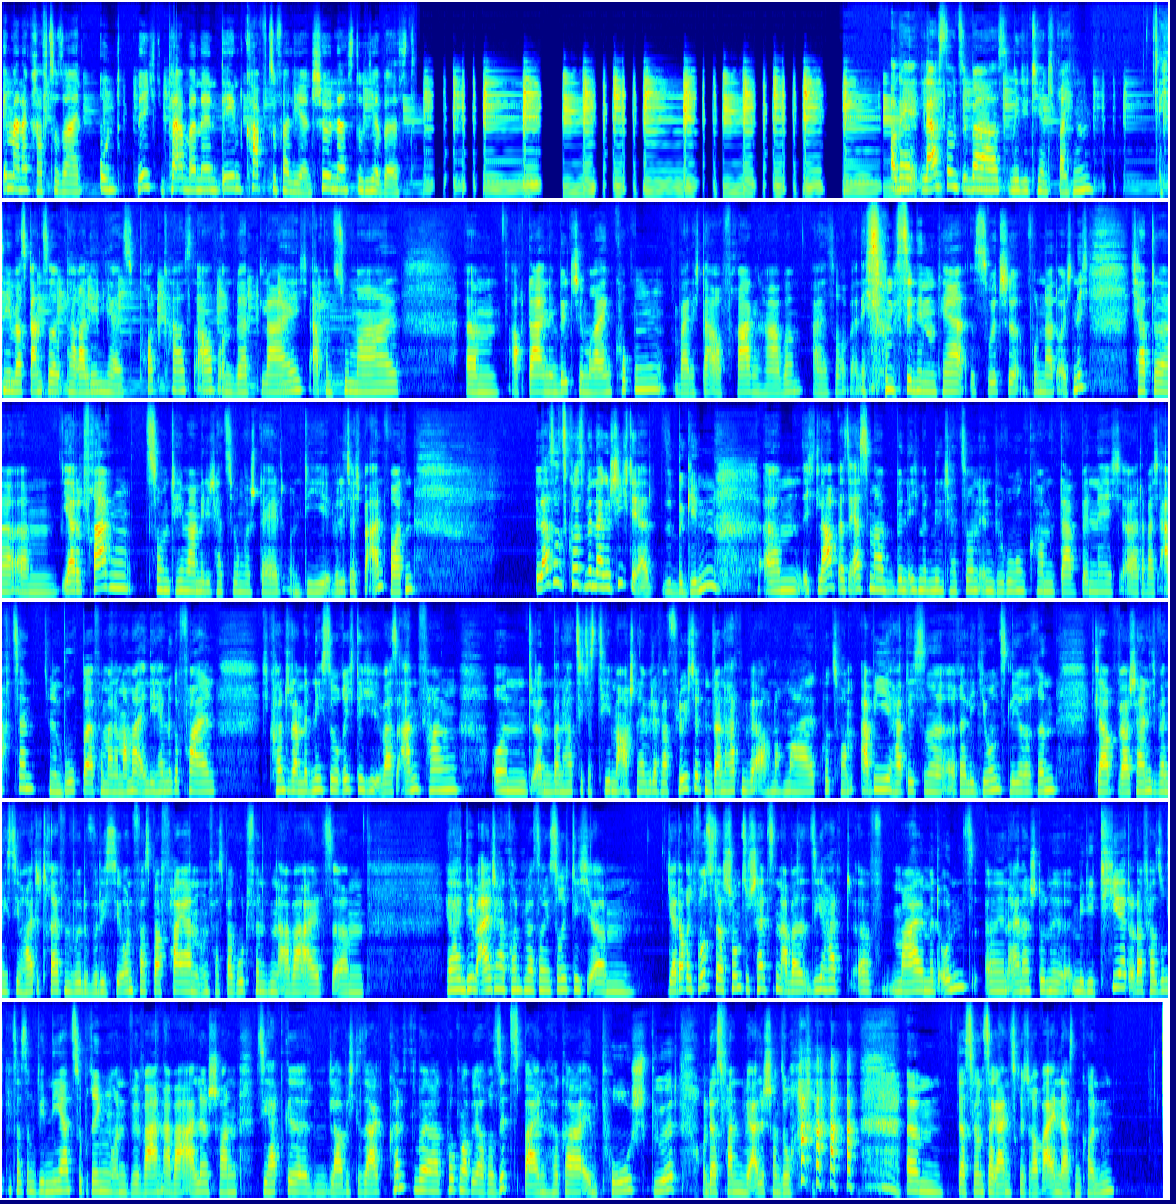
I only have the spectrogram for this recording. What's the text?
in meiner Kraft zu sein und nicht permanent den Kopf zu verlieren. Schön, dass du hier bist. Okay, lasst uns über das Meditieren sprechen. Ich nehme das Ganze parallel hier als Podcast auf und werde gleich ab und zu mal ähm, auch da in den Bildschirm reingucken, weil ich da auch Fragen habe. Also, wenn ich so ein bisschen hin und her switche, wundert euch nicht. Ich hatte, ähm, ihr hattet Fragen zum Thema Meditation gestellt und die will ich euch beantworten. Lass uns kurz mit einer Geschichte beginnen. Ähm, ich glaube, das erste Mal bin ich mit Meditation in Berührung gekommen. Da bin ich, äh, da war ich 18, mit einem Buch von meiner Mama in die Hände gefallen. Ich konnte damit nicht so richtig was anfangen und ähm, dann hat sich das Thema auch schnell wieder verflüchtet. Und dann hatten wir auch noch mal kurz vorm Abi hatte ich so eine Religionslehrerin. Ich glaube, wahrscheinlich, wenn ich sie heute treffen würde, würde ich sie unfassbar feiern, unfassbar gut finden. Aber als ähm, ja in dem Alter konnten wir es noch nicht so richtig ähm, ja, doch, ich wusste das schon zu schätzen, aber sie hat äh, mal mit uns äh, in einer Stunde meditiert oder versucht, uns das irgendwie näher zu bringen. Und wir waren aber alle schon, sie hat, glaube ich, gesagt, könnten wir gucken, ob ihr eure Sitzbeinhöcker im Po spürt. Und das fanden wir alle schon so, ähm, dass wir uns da gar nicht so richtig drauf einlassen konnten.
